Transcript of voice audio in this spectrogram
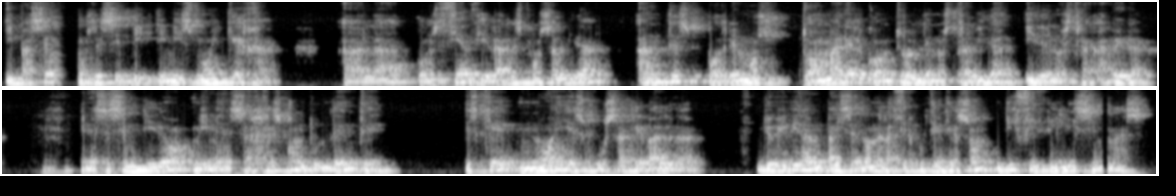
y pasemos de ese victimismo y queja a la conciencia y la responsabilidad, antes podremos tomar el control de nuestra vida y de nuestra carrera. Uh -huh. En ese sentido, mi mensaje es contundente. Es que no hay excusa que valga. Yo he vivido en países donde las circunstancias son dificilísimas,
